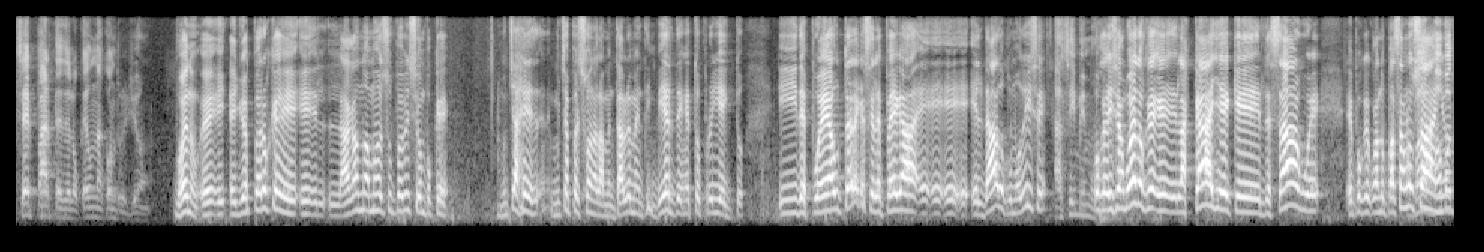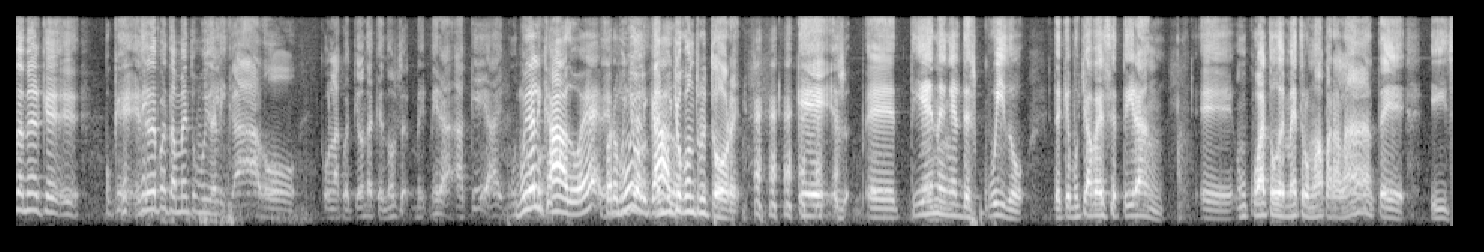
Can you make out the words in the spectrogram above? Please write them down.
ser parte de lo que es una construcción. Bueno, yo espero que hagan una mejor supervisión porque muchas, muchas personas lamentablemente invierten en estos proyectos y después a ustedes que se les pega el dado, como dicen. Así mismo. Porque dicen, bueno, que las calles, que el desagüe, porque cuando pasan los años... Vamos a tener que... porque ese departamento es muy delicado con la cuestión de que no se... Mira, aquí hay... muy delicado, ¿eh? Pero muy delicado. Hay muchos constructores que eh, tienen el descuido de que muchas veces tiran eh, un cuarto de metro más para adelante y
